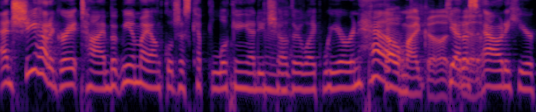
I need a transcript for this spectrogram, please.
and she had a great time. But me and my uncle just kept looking at each Mm. other like we are in hell. Oh my god. Get us out of here.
